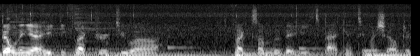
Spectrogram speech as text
Building a heat deflector to uh, deflect some of the heat back into my shelter.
